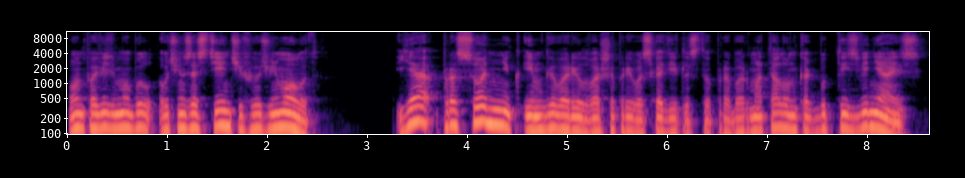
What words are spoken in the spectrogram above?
Он, по-видимому, был очень застенчив и очень молод. «Я про сонник им говорил, ваше превосходительство», — пробормотал он, как будто извиняясь.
